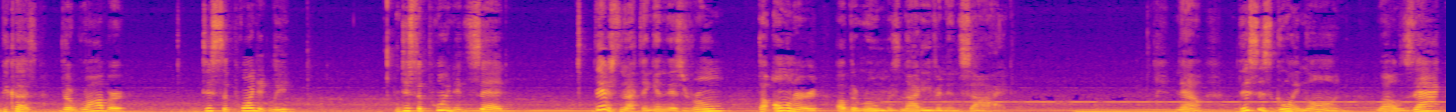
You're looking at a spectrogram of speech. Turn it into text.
Because the robber disappointedly, disappointed, said, There's nothing in this room. The owner of the room is not even inside. Now, this is going on while Zak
